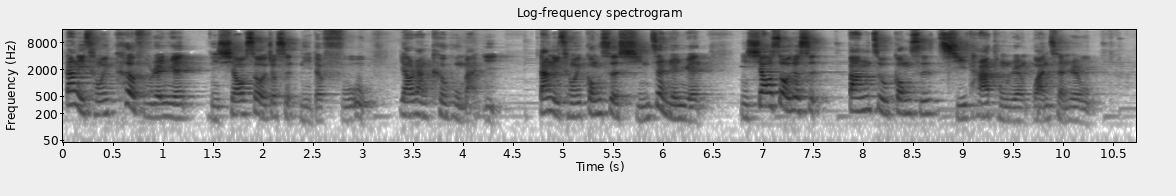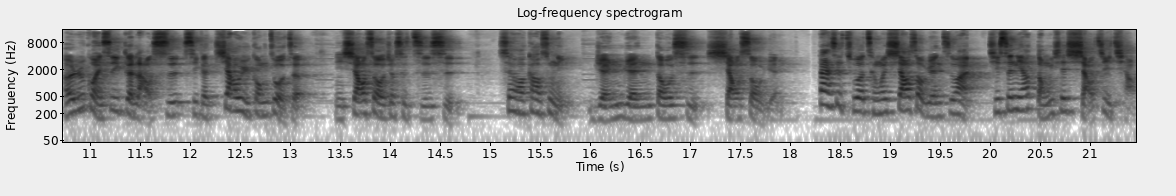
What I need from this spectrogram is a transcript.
当你成为客服人员，你销售就是你的服务，要让客户满意。当你成为公司的行政人员，你销售就是帮助公司其他同仁完成任务。而如果你是一个老师，是一个教育工作者，你销售就是知识。所以我告诉你，人人都是销售员。但是除了成为销售员之外，其实你要懂一些小技巧。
